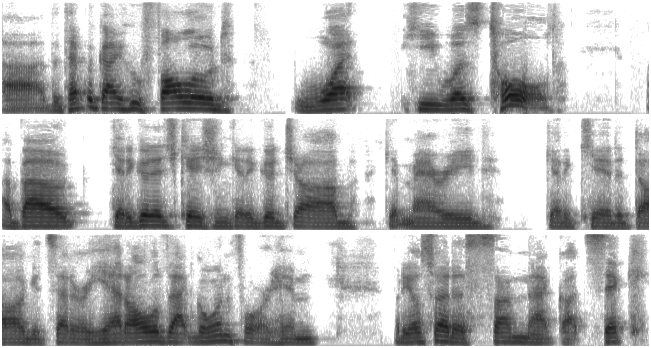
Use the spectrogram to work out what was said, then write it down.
uh, the type of guy who followed what he was told about get a good education, get a good job, get married, get a kid, a dog, etc. He had all of that going for him, but he also had a son that got sick,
